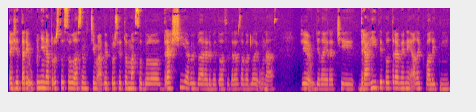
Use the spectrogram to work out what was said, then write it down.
Takže tady úplně naprosto souhlasím s tím, aby prostě to maso bylo dražší, abych byla ráda, kdyby to asi teda zavedlo i u nás. Že udělají radši drahý ty potraviny, ale kvalitní,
